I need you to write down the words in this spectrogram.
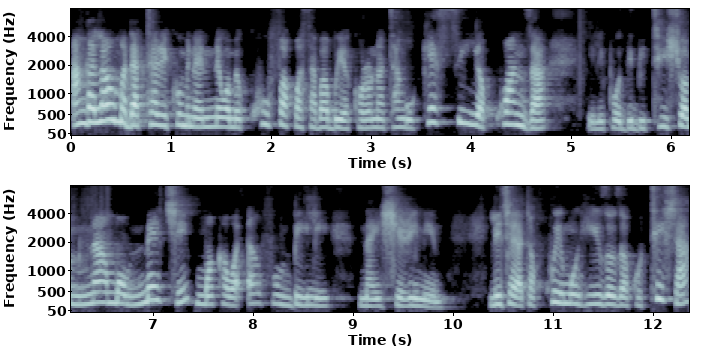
Angalau madaktari kumi na nne wamekufa kwa sababu ya korona tangu kesi ya kwanza ilipothibitishwa mnamo Mechi mwaka wa elfu mbili na ishirini. Licha ya takwimu hizo za kutisha,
